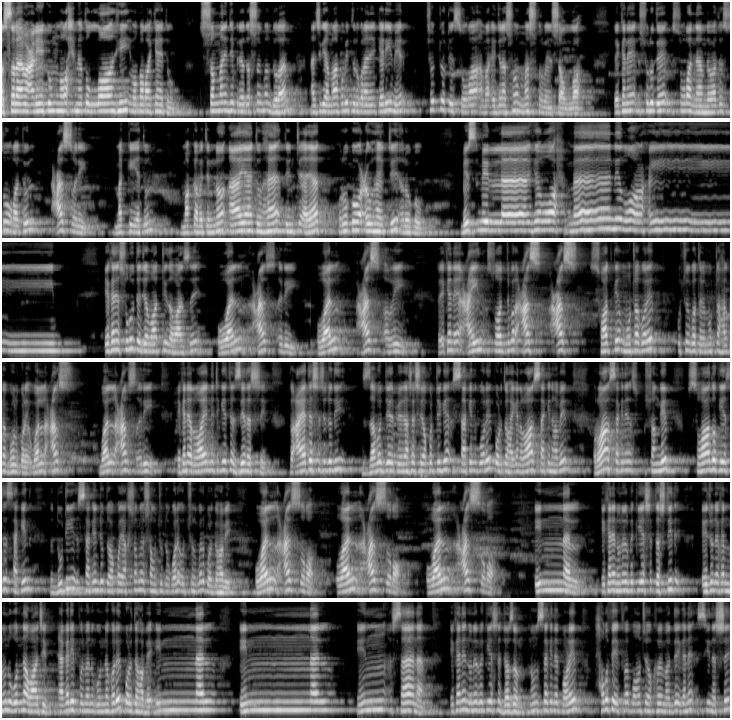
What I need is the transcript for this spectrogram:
আসসালামু আলাইকুম রহমতুল্লাহি ওবরাকাত সম্মানিত প্রিয় দর্শক বন্ধুরা, আজকে আমরা পবিত্র কোরআনে করিমের ছোট্ট একটি সোরা আমরা এজনা সহ মাস করব ইনশাআল্লাহ। তো এখানে শুরুতে সোরার নাম দেওয়া আছে, সোরাতুল আসরি, মাক্কিয়াতুন মক্কা। বেতিন্ন আয়াতুহা তিনটি আয়াত রুকু আউহা একটি রুকু। بسم الله الرحمن الرحيم এখানে শুরুতে যে ওয়ার্ডটি দেওয়া আছে ওয়াল আসরি ওয়াল আসরি তো এখানে আইন সদ জবর আস আস সদকে মোটা করে উচ্চারণ করতে হবে মুখটা হালকা গোল করে ওয়াল আস ওয়াল আসরি এখানে রয়ের নিচে গিয়েছে জের আসছে তো আয়াতের শেষে যদি জাবজ্জের পেজ আসে সে অক্ষরটিকে সাকিন করে পড়তে হয়। এখানে রা সাকিন হবে। রা সাকিনের সঙ্গে সোয়াদও কি এসে সাকিন। দুটি সাকিনযুক্ত অক্ষর একসঙ্গে সংযুক্ত করে, উচ্চারণ করে পড়তে হবে। ওয়াল আসর। ওয়াল আসর। ওয়াল আসর। ইন্নাল। এখানে নুনের উপরে কী এসে তসদিদ। এই জন্য এখানে নুন গুন্না ওয়াজিব। এগারি পরিমাণ গুণ্য করে পড়তে হবে। ইন্নাল। ইন্নাল। ইনসানা। এখানে নুনের উপরে কী এসছে জজম। নুন সাকিনের পরে হরফে একফা পৌঁছে অক্ষরের মধ্যে এখানে সিন আসছে।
